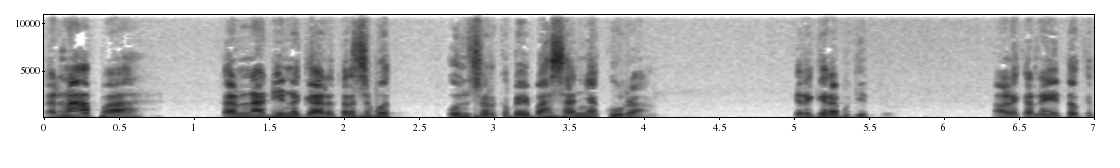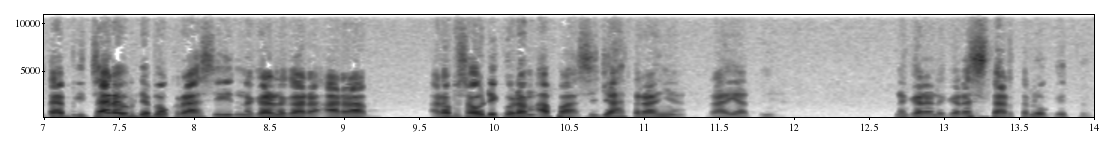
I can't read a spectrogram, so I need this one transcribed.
Karena apa? Karena di negara tersebut unsur kebebasannya kurang. Kira-kira begitu. Oleh karena itu kita bicara demokrasi negara-negara Arab. Arab Saudi kurang apa sejahteranya rakyatnya. Negara-negara sekitar Teluk itu.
